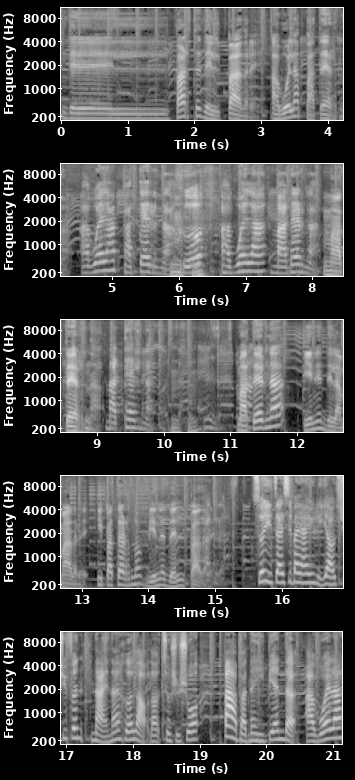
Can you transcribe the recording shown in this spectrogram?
del parte del padre? Abuela paterna. abuela paterna 嗯哼和 abuela materna Materna. materna。 Ujú. 嗯 Materna viene de la madre y paterno viene del 好 padre. 的。所以在西班牙语里要区分奶奶和姥姥，就是说爸爸那一边的 abuela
